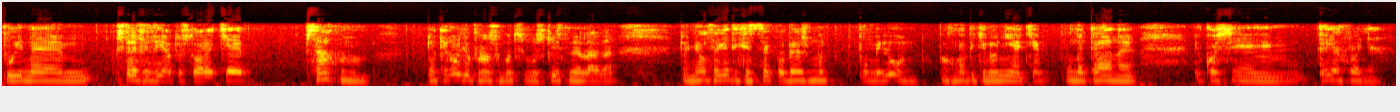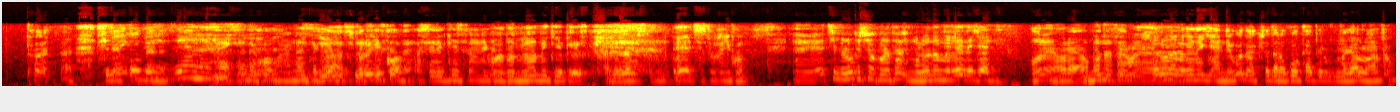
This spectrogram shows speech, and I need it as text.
που είναι στην εφηβεία τους τώρα και ψάχνουν το καινούριο πρόσωπο της μουσικής στην Ελλάδα το νιώθω γιατί και στις εκπομπές μου που μιλούν, που έχουμε επικοινωνία και που μετράνε 23 χρόνια. Τώρα, Συνεχόμενα. Ναι, Συνεχόμενα, να είστε Υγεία καλά. να Στο λογικό. συνεχίσετε. Να συνεχίσει στο λογικό. Θα μιλάμε και οι τρεις. Θα μιλάμε στο- Έτσι, στο λογικό. Ε, έτσι μιλώ και στους ακροατές μου. Λέω να με λένε Γιάννη. Ωραία, ωραία. Εμένα Οπότε θέλω, θα- θέλω να με λένε Γιάννη. Εγώ εντάξει, όταν ακούω κάποιον μεγάλο άνθρωπο,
